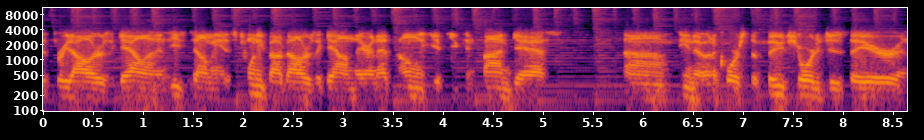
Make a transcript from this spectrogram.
at three dollars a gallon, and he's telling me it's twenty five dollars a gallon there, and that's only if you can find gas. Um, you know, and of course the food shortages there and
